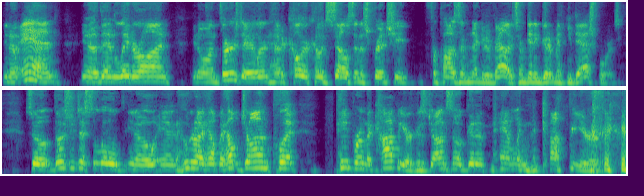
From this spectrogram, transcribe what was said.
You know, and, you know, then later on, you know, on Thursday, I learned how to color code cells in a spreadsheet for positive negative values. So I'm getting good at making dashboards. So those are just a little, you know, and who did I help? I helped John put paper in the copier because John's no good at handling the copier. You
